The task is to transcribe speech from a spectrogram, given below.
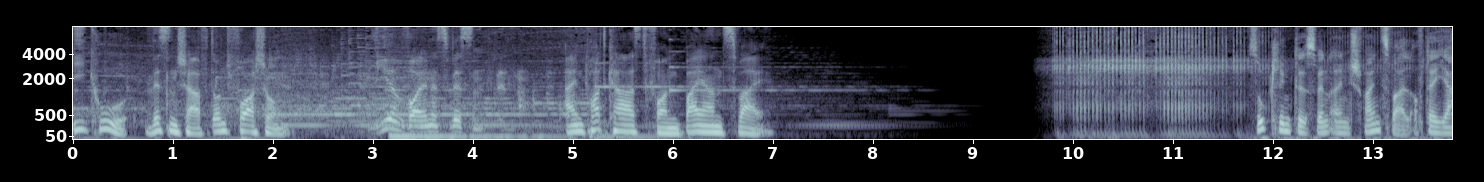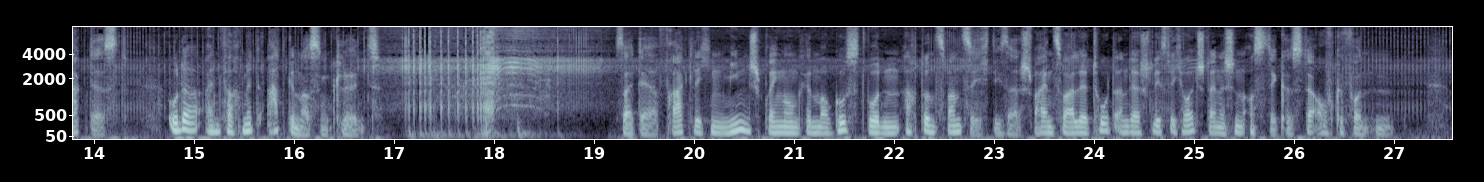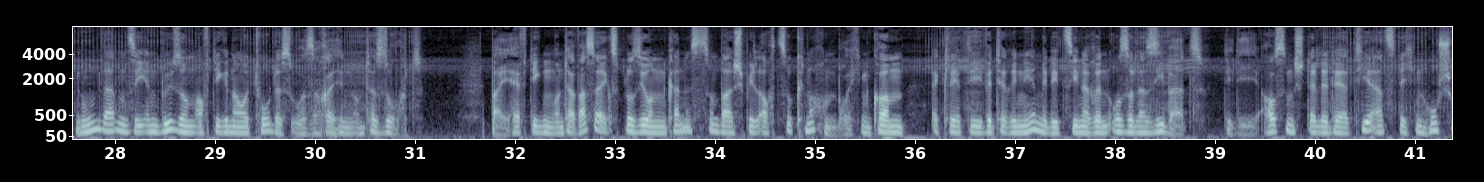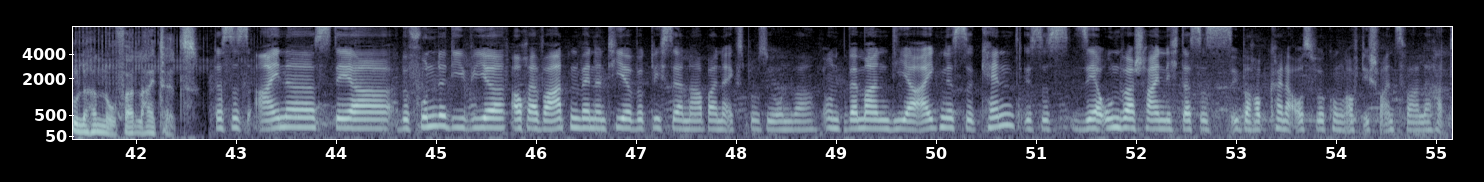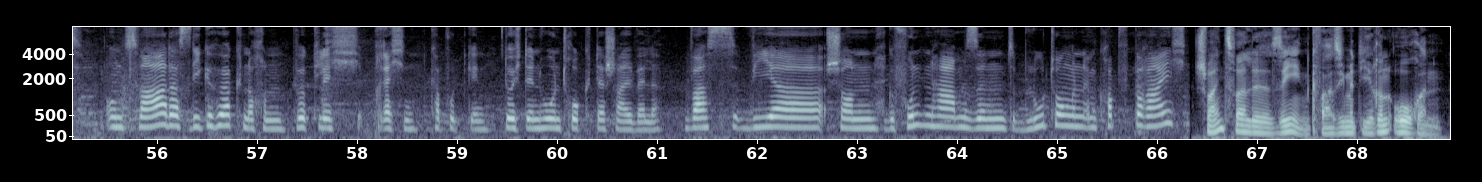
IQ, Wissenschaft und Forschung. Wir wollen es wissen. Ein Podcast von Bayern 2. So klingt es, wenn ein Schweinswal auf der Jagd ist oder einfach mit Artgenossen klönt. Seit der fraglichen Minensprengung im August wurden 28 dieser Schweinswale tot an der schleswig-holsteinischen Ostseeküste aufgefunden. Nun werden sie in Büsum auf die genaue Todesursache hin untersucht. Bei heftigen Unterwasserexplosionen kann es zum Beispiel auch zu Knochenbrüchen kommen, erklärt die Veterinärmedizinerin Ursula Siebert, die die Außenstelle der Tierärztlichen Hochschule Hannover leitet. Das ist eines der Befunde, die wir auch erwarten, wenn ein Tier wirklich sehr nah bei einer Explosion war. Und wenn man die Ereignisse kennt, ist es sehr unwahrscheinlich, dass es überhaupt keine Auswirkungen auf die Schweinswale hat. Und zwar, dass die Gehörknochen wirklich brechen, kaputt gehen durch den hohen Druck der Schallwelle. Was wir schon gefunden haben, sind Blutungen im Kopfbereich. Schweinswale sehen quasi mit ihren Ohren.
